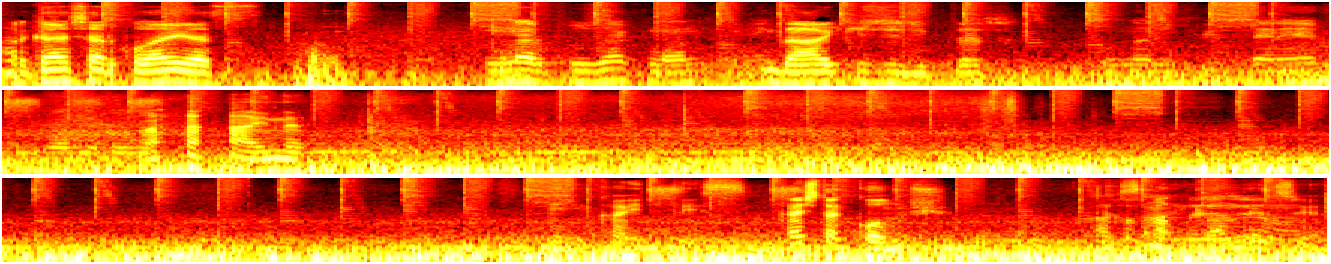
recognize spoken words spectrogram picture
Arkadaşlar kolay gelsin. Bunlar buzak lan. Daha küçücükler. Bunlar 200 seneye kurbanlık olur. Aynen. İyi kayıttayız. Kaç dakika olmuş? Kafamda ekranda yazıyor. yazıyor.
